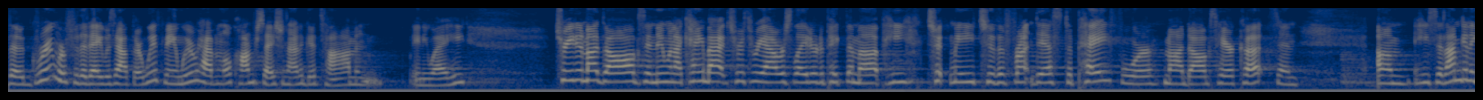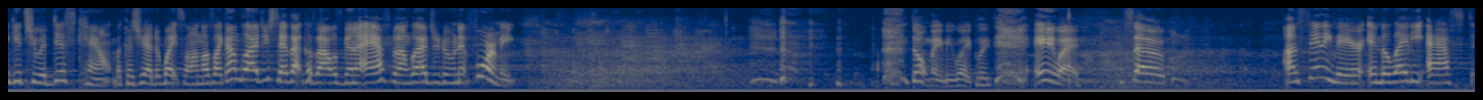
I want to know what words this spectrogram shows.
the groomer for the day was out there with me, and we were having a little conversation, had a good time. And anyway, he treated my dogs, and then when I came back two or three hours later to pick them up, he took me to the front desk to pay for my dog's haircuts. And um, he said, I'm going to get you a discount because you had to wait so long. I was like, I'm glad you said that because I was going to ask, but I'm glad you're doing it for me. Don't make me wait, please. Anyway, so I'm standing there, and the lady asked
